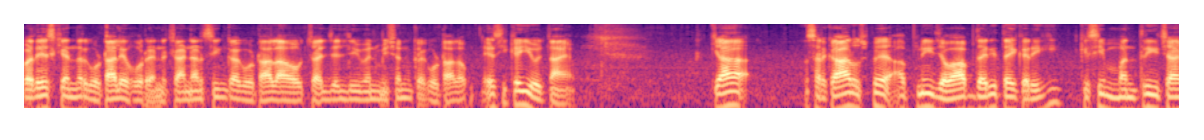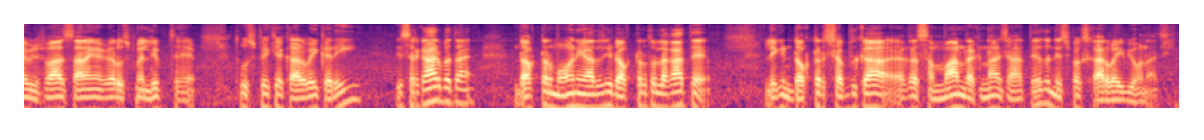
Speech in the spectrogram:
प्रदेश के अंदर घोटाले हो रहे हैं, चाहे नर्सिंग का घोटाला हो, चाहे जल जीवन मिशन का घोटाला हो, ऐसी कई योजनाएँ क्या सरकार उस पर अपनी जवाबदारी तय करेगी? किसी मंत्री, चाहे विश्वास सारंग अगर उसमें लिप्त है तो उस पर क्या कार्रवाई करेगी? ये सरकार बताए। डॉक्टर मोहन यादव जी डॉक्टर तो लगाते हैं लेकिन डॉक्टर शब्द का अगर सम्मान रखना चाहते हैं तो निष्पक्ष कार्रवाई भी होना चाहिए।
